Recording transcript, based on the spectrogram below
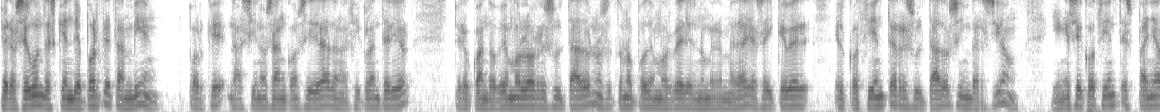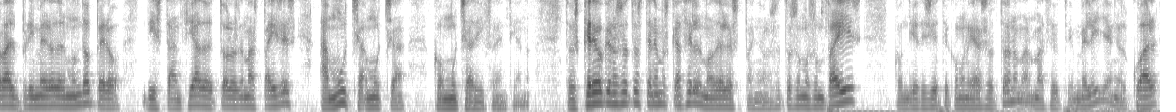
Pero segundo, es que en deporte también, porque así nos han considerado en el ciclo anterior, pero cuando vemos los resultados nosotros no podemos ver el número de medallas, hay que ver el cociente resultados-inversión. Y en ese cociente España va el primero del mundo, pero distanciado de todos los demás países a mucha, mucha, con mucha diferencia. ¿no? Entonces creo que nosotros tenemos que hacer el modelo español. Nosotros somos un país con 17 comunidades autónomas, Maceuta y Melilla, en el cual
